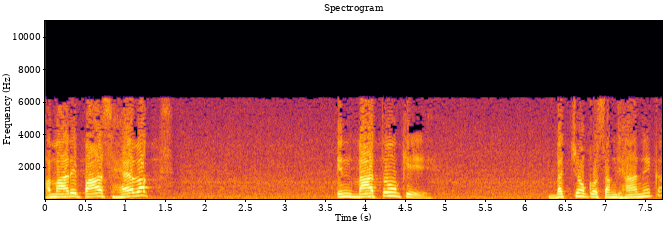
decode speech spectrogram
ہمارے پاس ہے وقت ان باتوں کے بچوں کو سمجھانے کا۔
